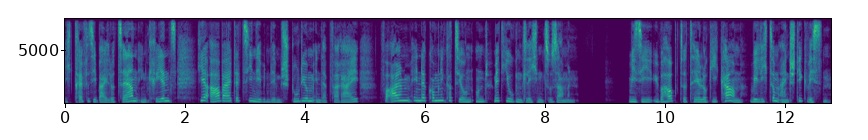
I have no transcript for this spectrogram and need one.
ich treffe sie bei Luzern in Kriens. Hier arbeitet sie neben dem Studium in der Pfarrei vor allem in der Kommunikation und mit Jugendlichen zusammen. Wie sie überhaupt zur Theologie kam, will ich zum Einstieg wissen.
